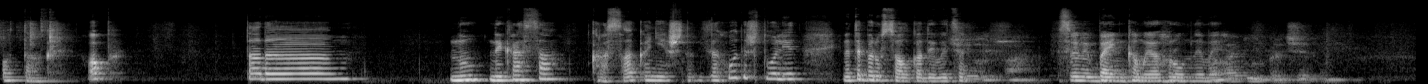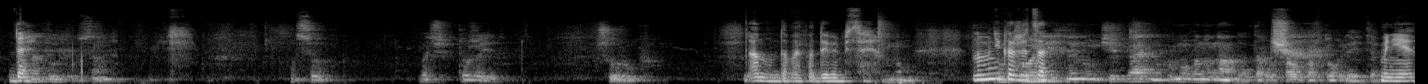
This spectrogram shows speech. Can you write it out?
Отак. Оп. Та-дам! Ну, не краса. Краса, звісно. Заходиш в туалет, і на тебе русалка дивиться своїми беньками огромними. Тут причепимо. Де? Тут сам. Ось. Бачиш, теж є шуруп. А ну, давай подивимося. Ну, Ну, мені ну, в кажеться, туалеті, ну, чіпляти, ну кому воно надо, та русалка в туалеті. мені.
